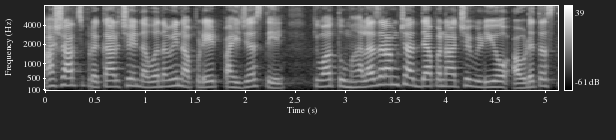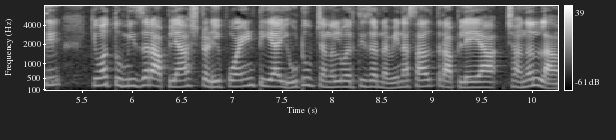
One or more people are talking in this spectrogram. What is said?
अशाच प्रकारचे नवनवीन अपडेट पाहिजे असतील किंवा तुम्हाला जर आमच्या अध्यापनाचे व्हिडिओ आवडत असतील किंवा तुम्ही जर आपल्या स्टडी पॉईंट या यूट्यूब चॅनलवरती जर नवीन असाल तर आपल्या या चॅनलला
